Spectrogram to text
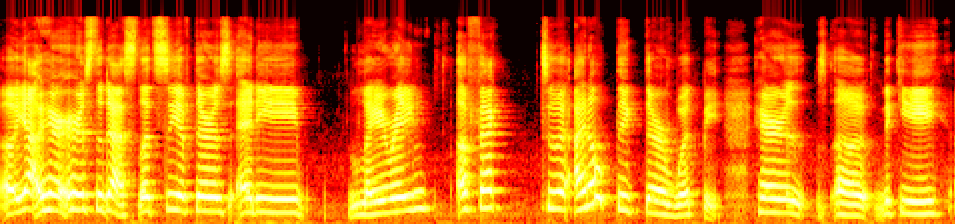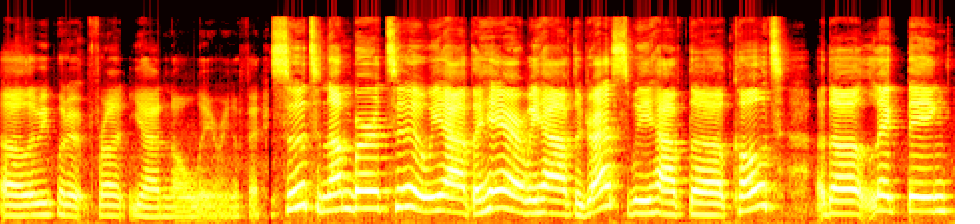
uh, yeah, here, here's the desk. Let's see if there's any layering effect to it. I don't think there would be. Here's uh, Nikki. Uh, let me put it front. Yeah, no layering effect. Suit number two. We have the hair. We have the dress. We have the coat, the leg thing,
